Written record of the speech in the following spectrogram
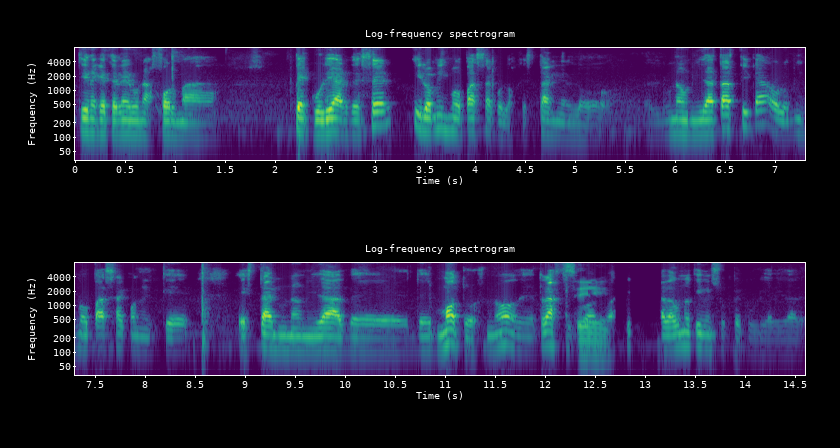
tiene que tener una forma peculiar de ser y lo mismo pasa con los que están en, una unidad táctica o lo mismo pasa con el que está en una unidad de, motos, ¿no? De tráfico. Cada uno tiene sus peculiaridades.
